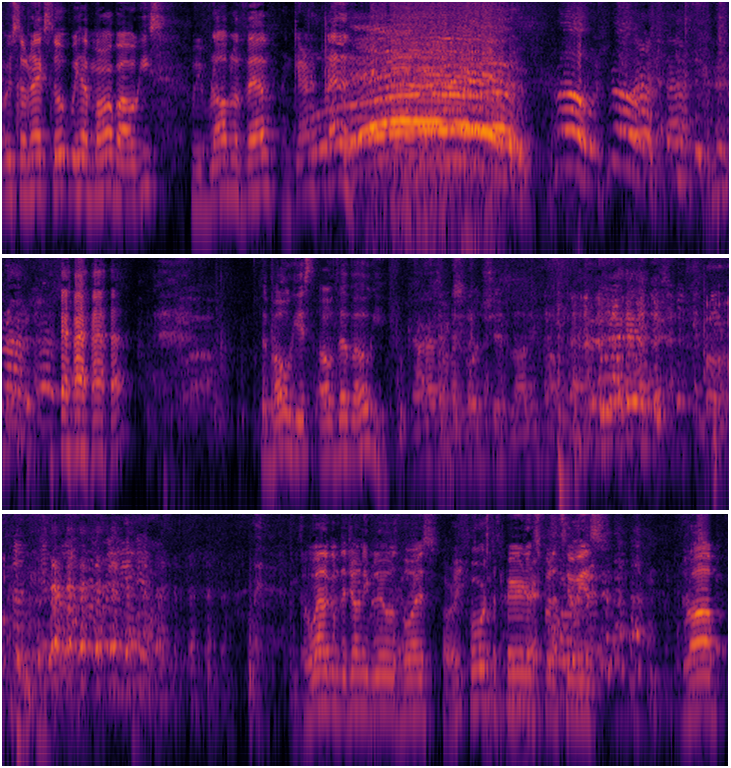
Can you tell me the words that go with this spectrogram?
Right, so next up we have more bogies. We've Rob Lavelle and Gareth Brennan. Rose, Rose. the bogiest of the bogey. Gareth good shit lollipop. So welcome to Johnny Blues, boys. First appearance for the two of you. Rob,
